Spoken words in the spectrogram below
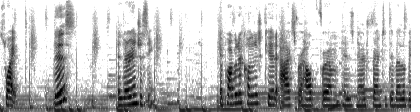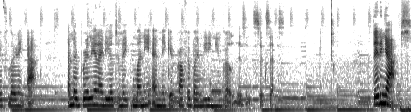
swiped. This is very interesting. A popular college kid asks for help from his nerd friend to develop a flirting app, and their brilliant idea to make money and make a profit by meeting new girls is a success. Dating apps.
